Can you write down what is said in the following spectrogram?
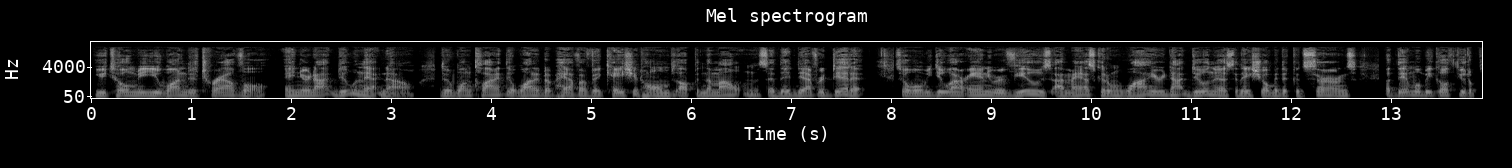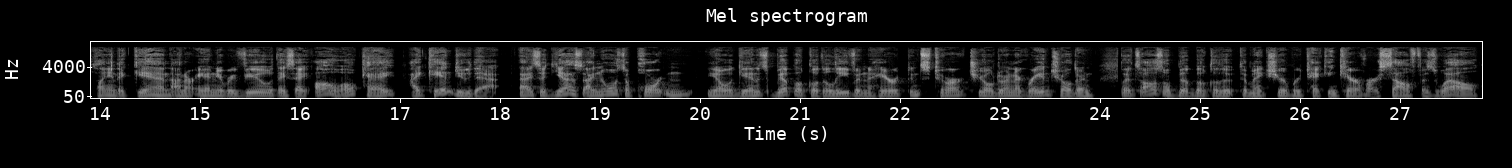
You told me you wanted to travel and you're not doing that now. The one client that wanted to have a vacation homes up in the mountains and they never did it. So when we do our annual reviews, I'm asking them why are you not doing this, and they show me the concerns. But then when we go through the plan again on our annual review, they say, "Oh, okay, I can do that." And I said, Yes, I know it's important. You know, again, it's biblical to leave an inheritance to our children, our grandchildren, but it's also biblical to, to make sure we're taking care of ourselves as well.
